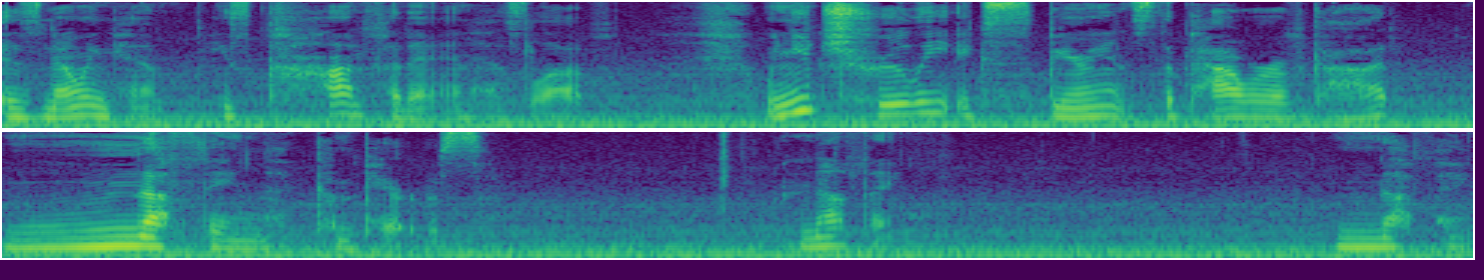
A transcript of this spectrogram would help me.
is knowing him. He's confident in his love. When you truly experience the power of God, nothing compares. Nothing. Nothing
